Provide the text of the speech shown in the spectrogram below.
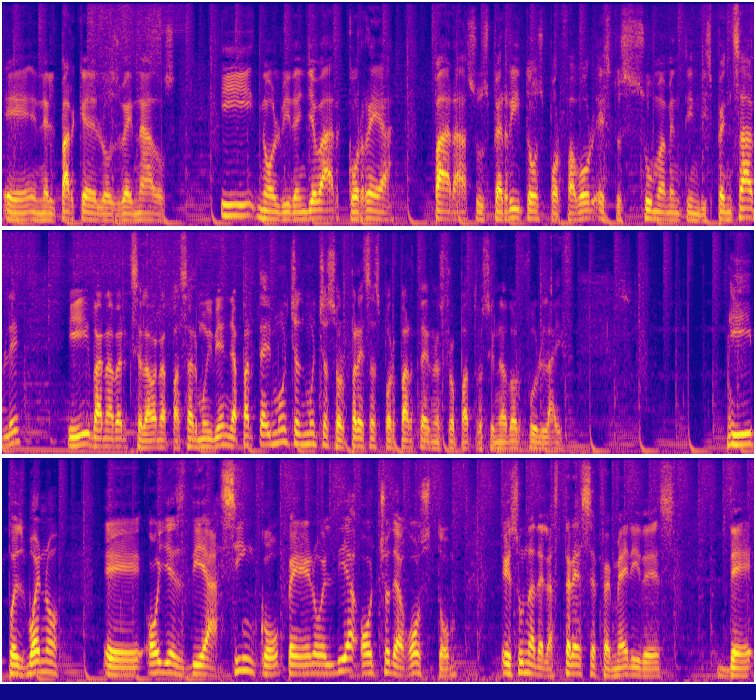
eh, en el Parque de los Venados. Y no olviden llevar correa para sus perritos, por favor, esto es sumamente indispensable y van a ver que se la van a pasar muy bien. Y aparte hay muchas, muchas sorpresas por parte de nuestro patrocinador Full Life. Y pues bueno, eh, hoy es día 5, pero el día 8 de agosto es una de las tres efemérides de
